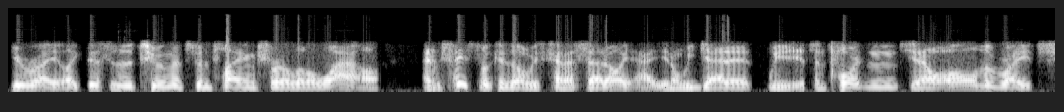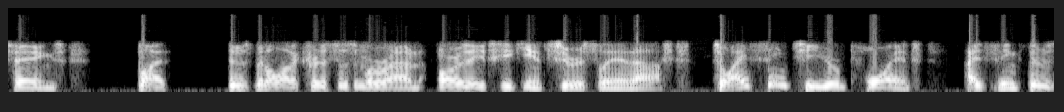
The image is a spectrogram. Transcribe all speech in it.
you're right. Like this is a tune that's been playing for a little while, and Facebook has always kind of said, "Oh yeah, you know, we get it. We it's important. You know, all the right things." but there's been a lot of criticism around are they taking it seriously enough? So I think to your point, I think there's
